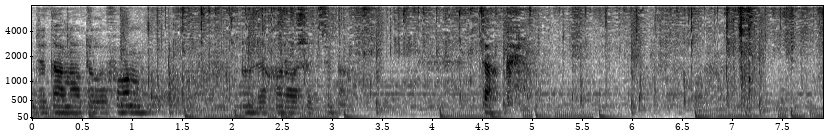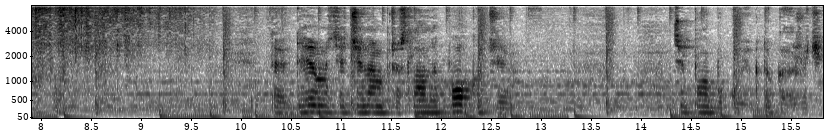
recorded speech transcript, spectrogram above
для даного телефону. Дуже хороша ціна. Так. Так, дивимося, чи нам прислали поку, чи, чи по як то кажуть.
